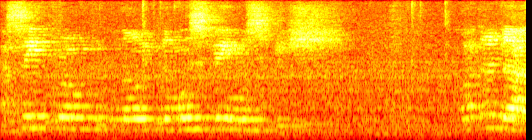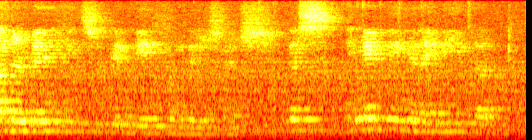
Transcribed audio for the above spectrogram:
Aside from knowing the most famous fish, what are the other benefits we can gain from the research? Because in my opinion, I believe that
